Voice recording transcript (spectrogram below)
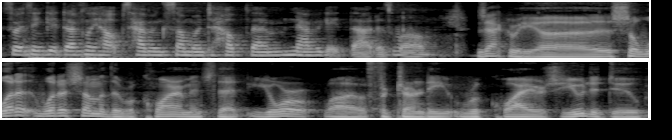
So I think it definitely helps having someone to help them navigate that as well. Zachary, uh, so what are, what are some of the requirements that your uh, fraternity requires you to do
